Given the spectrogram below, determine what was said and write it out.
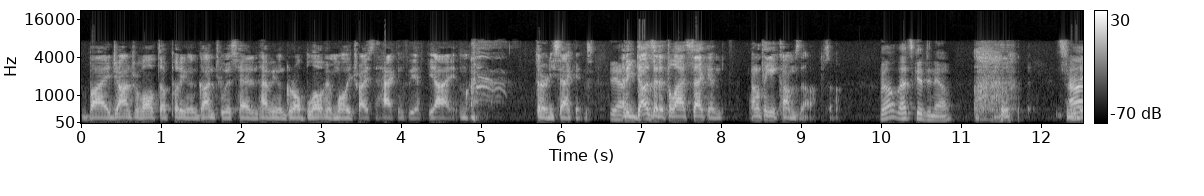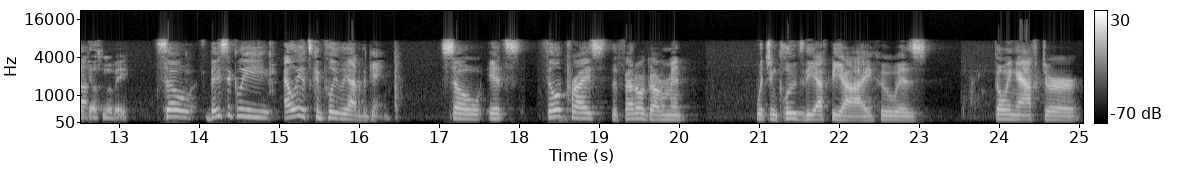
by John Travolta putting a gun to his head and having a girl blow him while he tries to hack into the FBI in like 30 seconds. Yeah. And he does it at the last second. I don't think he comes though. So Well, that's good to know. it's a ridiculous movie. So basically, Elliot's completely out of the game. So it's Philip Price, the federal government, which includes the FBI, who is going after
